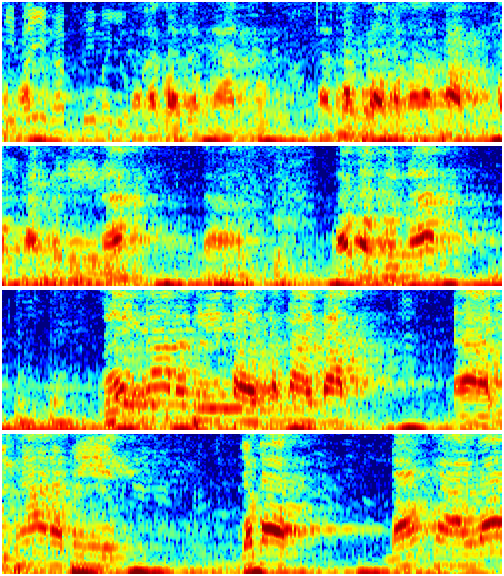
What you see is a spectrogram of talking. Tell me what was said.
สุพรรณอยู่ครับซื้อมาอยู่แล้วก็จัดงานครบรอบมรณภาพหลวงพ่อไข่พอดีนะนะขอขอบคุณนะเหลืออีก 5 นาทีเปิดจำหน่ายบัตรอ่าอีก 5 นาที ชายว่า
